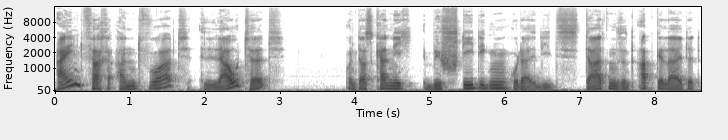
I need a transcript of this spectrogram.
einfache Antwort lautet, und das kann ich bestätigen oder die Daten sind abgeleitet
